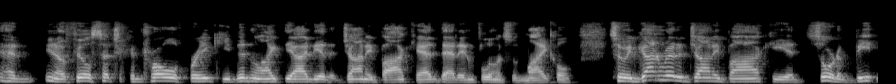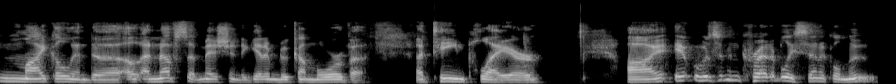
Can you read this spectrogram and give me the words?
had, you know, Phil such a control freak. He didn't like the idea that Johnny Bach had that influence with Michael. So he'd gotten rid of Johnny Bach. He had sort of beaten Michael into uh, enough submission to get him to become more of a, a team player. Uh, it was an incredibly cynical move.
